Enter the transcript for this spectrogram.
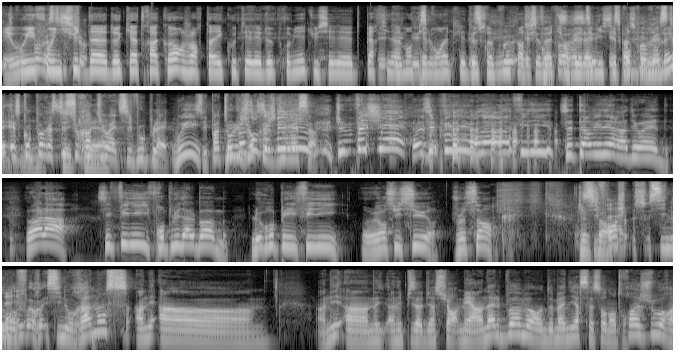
Et qu'on oui, ils font une suite sur- de, de quatre accords, genre t'as écouté les deux premiers, tu sais pertinemment quels vont qu'on- être les deux qu'on secondes parce que qu'on Mathieu Bellamy est-ce pas qu'on peut rester- renouvelé. Est-ce qu'on peut rester C'est sur. Radiohead, s'il vous plaît Oui C'est pas tous les jours que je dirais c'est ça. fini Tu me fais chier C'est fini on a, on a fini C'est terminé Radiohead Voilà C'est fini, ils feront plus d'albums. Le groupe est fini. J'en suis sûr. Je le sens. Si, franchement, si nous, La- si nous rannoncent un, un, un, un, un épisode, bien sûr, mais un album de manière, ça sort dans trois jours,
